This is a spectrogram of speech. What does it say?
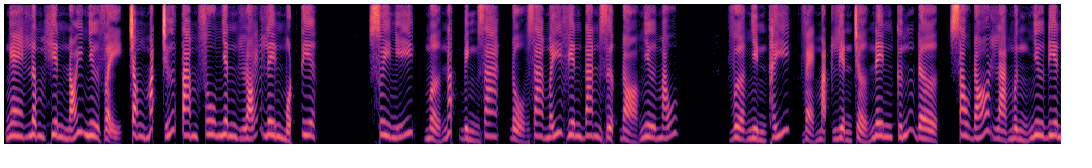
Nghe Lâm Hiên nói như vậy, trong mắt chữ tam phu nhân lói lên một tia. Suy nghĩ, mở nắp bình ra, đổ ra mấy viên đan dược đỏ như máu. Vừa nhìn thấy, vẻ mặt liền trở nên cứng đờ, sau đó là mừng như điên.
